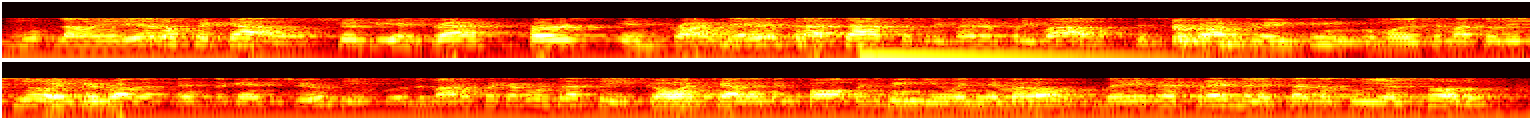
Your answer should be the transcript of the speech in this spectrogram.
la mayoría de los pecados should be addressed first in private. deben tratarse primero en privado. This is Matthew 18. Como dice Mateo If your brother sins against you, si tu hermano peca contra ti, go and tell him his fault between you and him alone. ve y repréndele estando tú y él solo.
